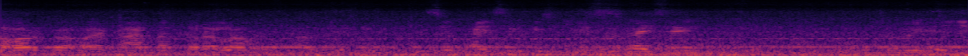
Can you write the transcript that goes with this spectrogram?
আবার কাটা ধরালাম? কিছু খাইছে কিছু খাইছে। ছবি খাইছে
